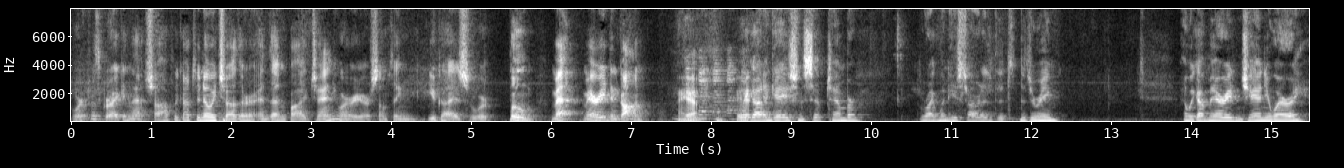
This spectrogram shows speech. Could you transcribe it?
worked with Greg in that shop. We got to know each other, and then by January or something, you guys were boom, met, married, and gone. Yeah. We got engaged in September, right when he started the, the Dream. And we got married in January.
